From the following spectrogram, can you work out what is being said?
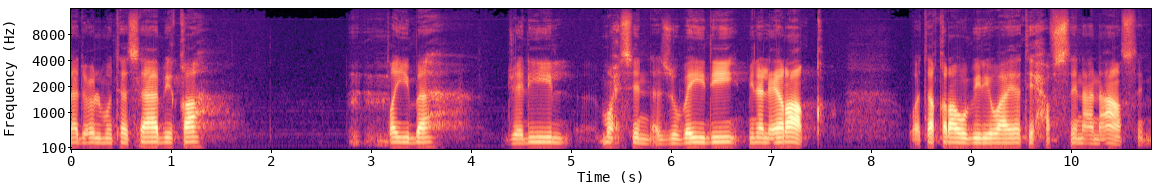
ندعو المتسابقة. طيبة جليل محسن الزبيدي من العراق وتقرأ برواية حفص عن عاصم.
